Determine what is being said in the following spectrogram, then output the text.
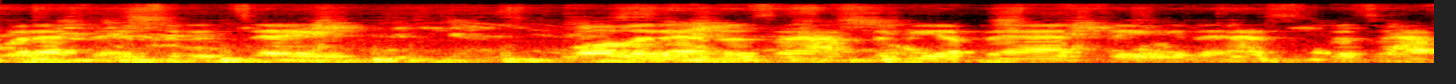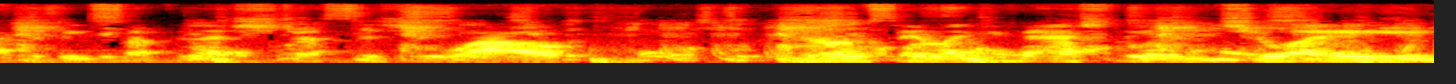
But at the end of the day, all of that doesn't have to be a bad thing, and it has doesn't have to be something that stresses you out. You know what I'm saying? Like you can actually enjoy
